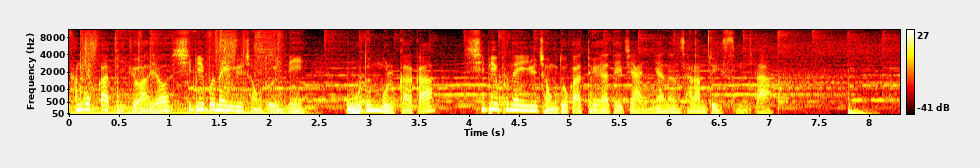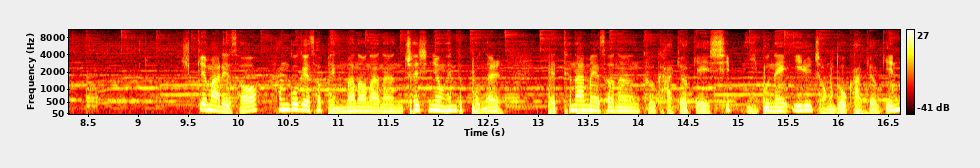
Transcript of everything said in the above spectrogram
한국과 비교하여 12분의 1 정도이니 모든 물가가 12분의 1 정도가 돼야 되지 않냐는 사람도 있습니다. 쉽게 말해서 한국에서 100만원 하는 최신형 핸드폰을 베트남에서는 그 가격의 12분의 1 정도 가격인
